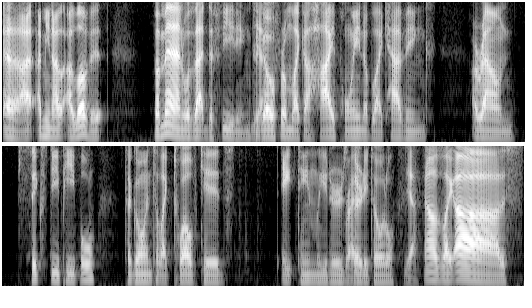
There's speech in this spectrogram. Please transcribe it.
uh, I, I mean, I, I love it, but man, was that defeating to Yeah. go from like a high point of like having around 60 people to go into like 12 kids, 18 liters, Right. 30 total. yeah. And I was like, ah, this,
